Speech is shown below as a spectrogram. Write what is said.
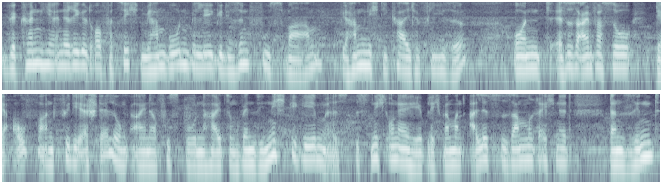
wir können hier in der Regel darauf verzichten. Wir haben Bodenbelege, die sind fußwarm. Wir haben nicht die kalte Fliese. Und es ist einfach so, der Aufwand für die Erstellung einer Fußbodenheizung, wenn sie nicht gegeben ist, ist nicht unerheblich. Wenn man alles zusammenrechnet, dann sind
